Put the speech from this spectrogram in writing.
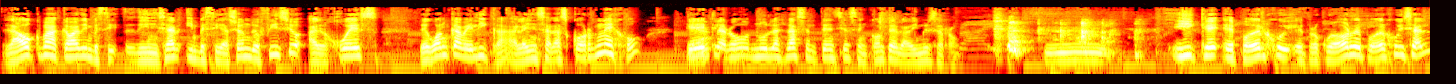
La OCMA acaba de, de iniciar investigación de oficio al juez de Huancavelica, Alain Salas Cornejo, que Ya. declaró nulas las sentencias en contra de Vladimir Cerrón. Mm, Y que el poder el procurador del Poder Judicial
